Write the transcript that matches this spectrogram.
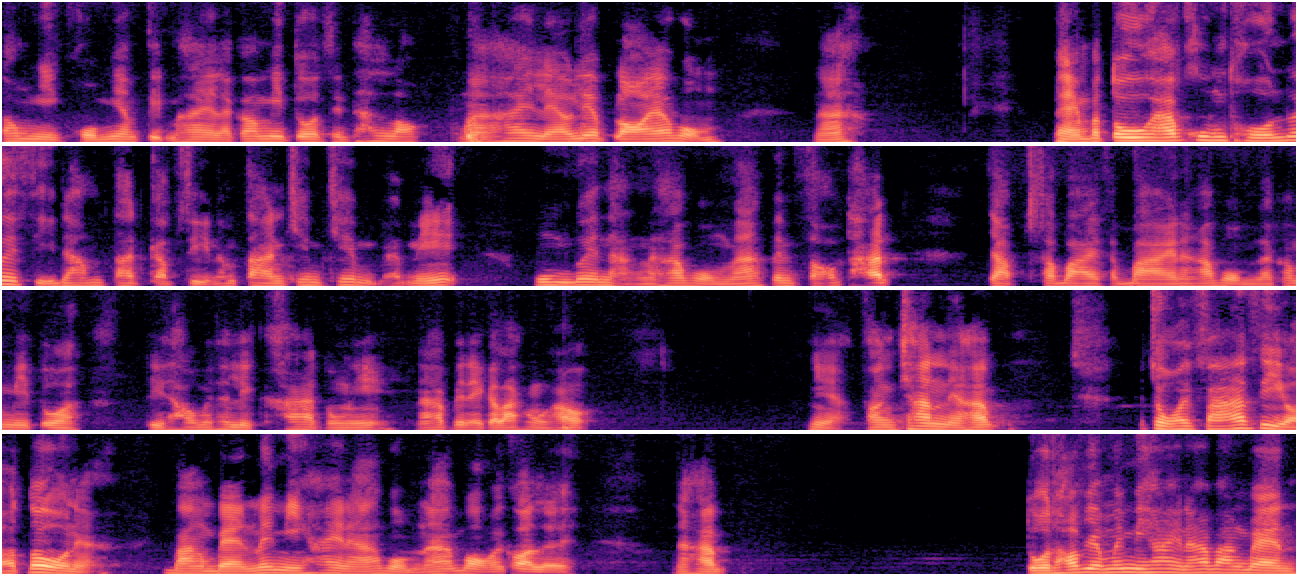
ต้องมีโครเมียมติดมาให้ แล้วก็มีตัวเซ็นทรัลล็อกมาให้แล้วเรียบร้อยครับผมนะ แผงประตูครับคุมโทนด้วยสีดำตัดกับสีน้ำตาลเข้มๆแบบนี้หุ้มด้วยหนังนะครับผมนะเป็นซอฟทัชจับสบายๆนะครับผมแล้วก็มีตัวสีเทาเมทัลลิกคาดตรงนี้นะครับเป็นเอกลักษณ์ของเขาเนี่ยฟังก์ชันเนี่ยครับกระจกไฟฟ้าสีออโต้เนี่ย บางแบรนด์ไม่มีให้นะครับผมนะบอกไว้ก่อนเลยนะครับ ตัวท็อปยังไม่มีให้นะบางแบรนด์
